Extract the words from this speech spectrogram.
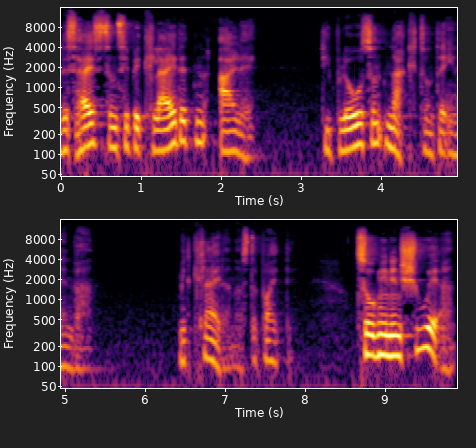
und es heißt, und sie bekleideten alle, die bloß und nackt unter ihnen waren, mit Kleidern aus der Beute, zogen ihnen Schuhe an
